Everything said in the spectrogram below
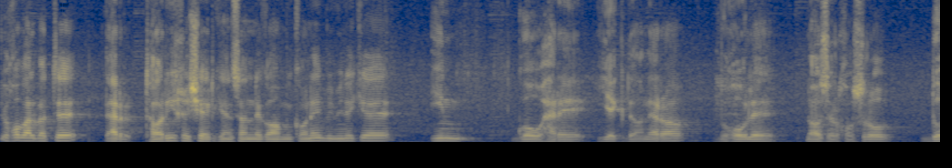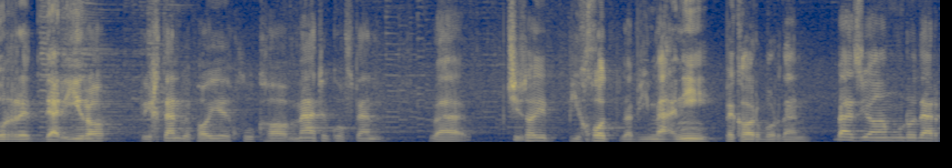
که خب البته در تاریخ شعر که انسان نگاه می‌کنه ببینه که این گوهر یکدانه را به قول ناصر خسرو در دری را ریختن به پای خوک ها مهد گفتن و چیزهای بیخود و بیمعنی به کار بردن. بعضی ها هم اون رو در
